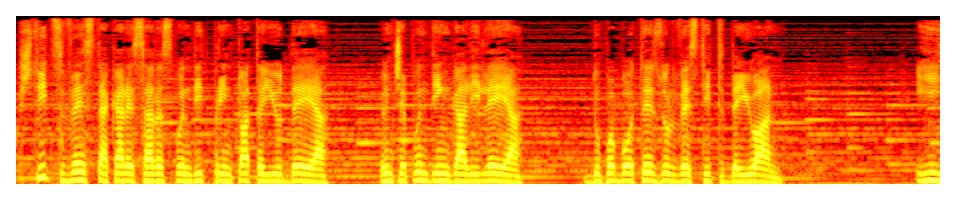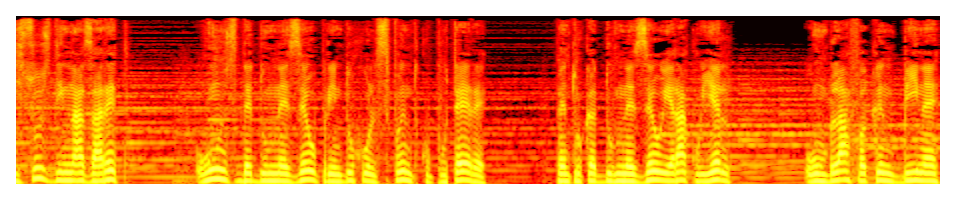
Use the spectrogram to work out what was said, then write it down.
Știți vestea care s-a răspândit prin toată Iudeea, începând din Galileea, după botezul vestit de Ioan. Iisus din Nazaret, uns de Dumnezeu prin Duhul Sfânt cu putere, pentru că Dumnezeu era cu el, umbla făcând bine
